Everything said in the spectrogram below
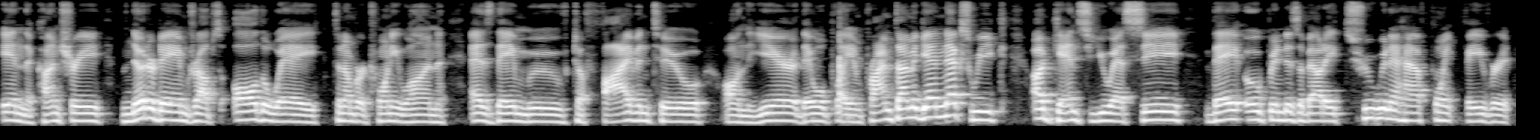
in the country. Notre Dame drops all the way to number 21 as they move to 5 and 2 on the year. They will play in primetime again next week against USC. They opened as about a two and a half point favorite,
